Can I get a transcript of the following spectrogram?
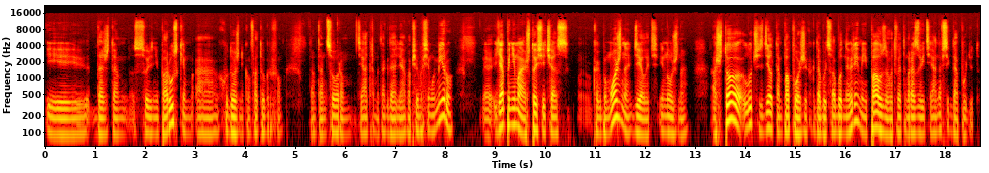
и даже там, судя не по русским, а художникам, фотографам, там, танцорам, театрам и так далее, а вообще по всему миру, э, я понимаю, что сейчас э, как бы можно делать и нужно, а что лучше сделать там попозже, когда будет свободное время и пауза вот в этом развитии, она всегда будет.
